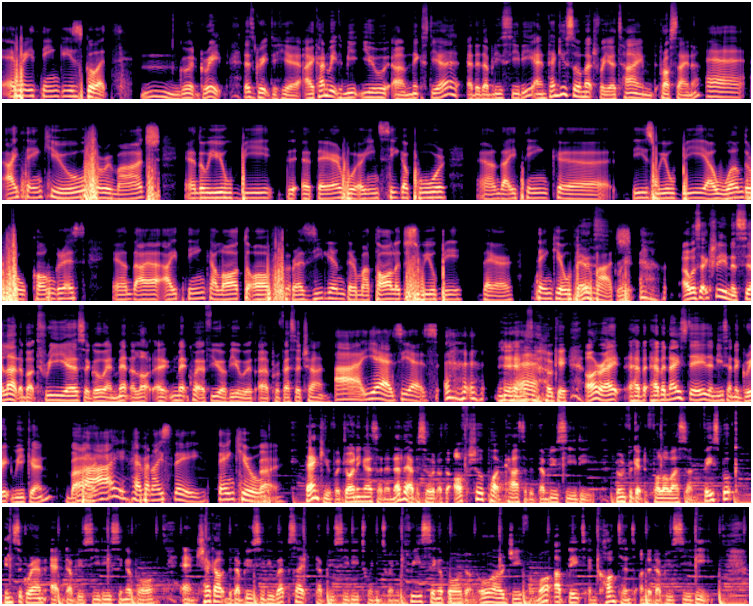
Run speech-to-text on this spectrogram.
everything is good. Mm, good, great. That's great to hear. I can't wait to meet you um, next year at the WCD. And thank you so much for your time, Prof. Steiner. Uh, I thank you very much. And we will be uh, there in Singapore. And I think uh, this will be a wonderful congress. And I, I think a lot of Brazilian dermatologists will be there. Thank you very yes, much. I was actually in the CILAD about three years ago and met a lot, I met quite a few of you with uh, Professor Chan. Ah, uh, yes, yes. yes, okay. All right. Have, have a nice day, Denise, and a great weekend. Bye. Bye. Have a nice day. Thank you. Bye. Thank you for joining us on another episode of the official podcast of the WCD. Don't forget to follow us on Facebook, Instagram at WCD Singapore, and check out the WCD website, WCD2023singapore.org, for more updates and content on the WCD.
